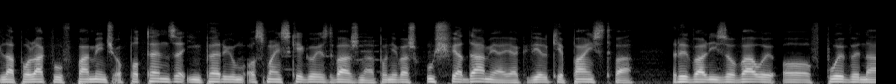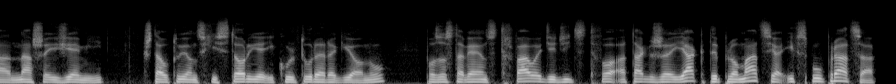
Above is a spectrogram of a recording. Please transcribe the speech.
Dla Polaków pamięć o potędze Imperium Osmańskiego jest ważna, ponieważ uświadamia, jak wielkie państwa rywalizowały o wpływy na naszej ziemi, kształtując historię i kulturę regionu, pozostawiając trwałe dziedzictwo, a także jak dyplomacja i współpraca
